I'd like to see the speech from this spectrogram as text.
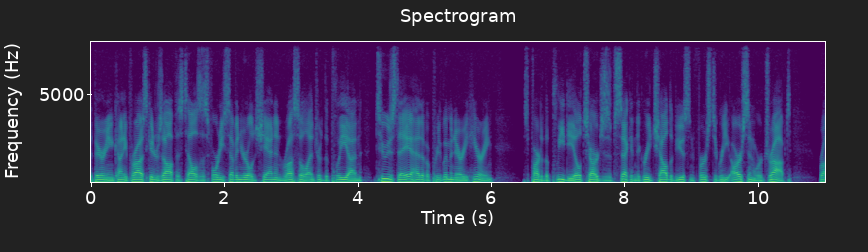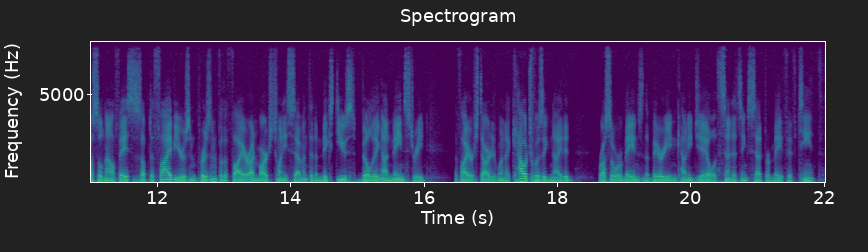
The Berrien County Prosecutor's Office tells us 47 year old Shannon Russell entered the plea on Tuesday ahead of a preliminary hearing. As part of the plea deal, charges of second degree child abuse and first degree arson were dropped. Russell now faces up to five years in prison for the fire on March 27th in a mixed use building on Main Street. The fire started when a couch was ignited. Russell remains in the Berrien County Jail with sentencing set for May 15th.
